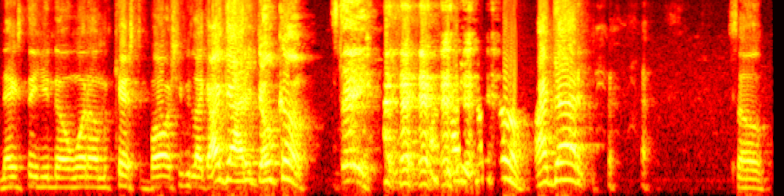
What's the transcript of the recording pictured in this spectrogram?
next thing you know, one of them catch the ball. Sheed be like, "I got it, don't come, stay, I, don't. I got it." so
